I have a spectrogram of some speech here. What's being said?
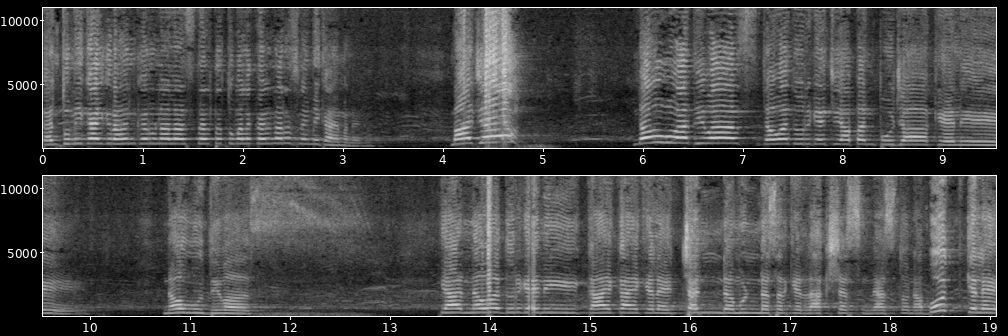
कारण तुम्ही काय ग्रहण करून आला असाल तर तुम्हाला कळणारच नाही मी काय म्हणेन. माझ्या नऊ दिवस नवदुर्गेची आपण पूजा केली. नऊ दिवस. या नवदुर्गेनी काय काय केलंय? चंड मुंड सारखे राक्षस न्यास्तो नाबूद केले.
